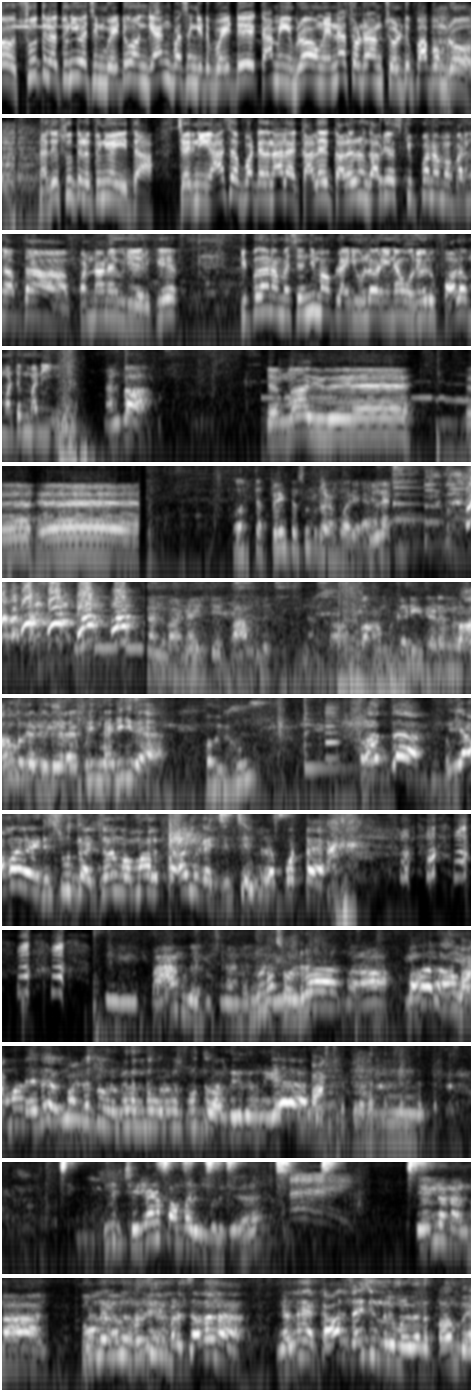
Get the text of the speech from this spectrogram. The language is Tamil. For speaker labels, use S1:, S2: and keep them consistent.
S1: ப்ரோ சூத்துல துணி வச்சுன்னு போயிட்டு உங்க கேங் பசங்க கிட்ட போயிட்டு காமிங்க ப்ரோ அவங்க என்ன சொல்றாங்கன்னு சொல்லிட்டு பார்ப்போம் ப்ரோ அது சூத்துல துணி வைக்கிட்டா. சரி நீங்க ஆசைப்பட்டதுனால கலர் கலரும் வீடியோ ஸ்கிப் பண்ணாம பாருங்க அப்பதான் ஃபன்னான வீடியோ இருக்கு. இப்போதான் நம்ம செஞ்சு மாப்பிள்ள ஐடி உள்ள வரீங்கன்னா ஒரே ஒரு ஃபாலோ மட்டும் பண்ணிக்கிங்க. நண்பா.
S2: என்ன இது?
S3: ஒருத்த பெயிண்ட் சூட்டு கிளம்ப போறியா
S1: நண்பா நைட்டு பாம்பு நண்பா.
S3: பாம்பு கடிக்குது
S4: பாம்பு கட்டுறதுக்கடா இப்படி நடிக்கிற பார்த்தா எவன் ஆயிட்டு சூத்து அடிச்சா உங்க அம்மால பாம்பு கடிச்சிச்சுன்ற பொட்டை.
S1: பாம்பு
S3: சொல்ற?
S4: பக்கத்து ஊருக்கு இந்த ஊருக்கு சூத்து வாழ்ந்துக்குது உனக்கு
S3: சரியான பாம்பா இருக்கு உங்களுக்கு?
S1: தெரியல நண்பா.
S4: மனுஷாதானா நல்லா கால் சைஸ் இருந்துருக்கு அந்த பாம்பு.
